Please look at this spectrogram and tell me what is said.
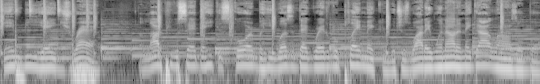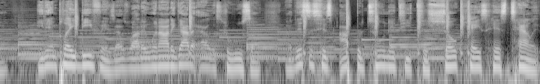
NBA draft. A lot of people said that he could score, but he wasn't that great of a playmaker, which is why they went out and they got Lonzo Ball. He didn't play defense. That's why they went out and got an Alex Caruso. Now, this is his opportunity to showcase his talent.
